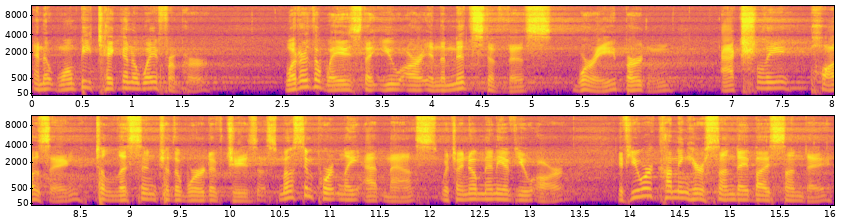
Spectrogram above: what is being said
and it won't be taken away from her. What are the ways that you are in the midst of this worry, burden, actually pausing to listen to the word of Jesus? Most importantly, at Mass, which I know many of you are. If you are coming here Sunday by Sunday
